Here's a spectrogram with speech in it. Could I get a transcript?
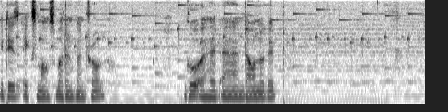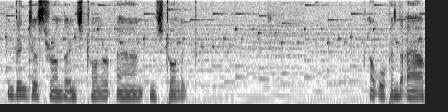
It is X-Mouse Button Control. Go ahead and download it then just run the installer and install it. Now open the app.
